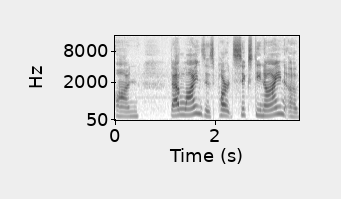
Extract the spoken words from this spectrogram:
on Battle Lines is part 69 of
